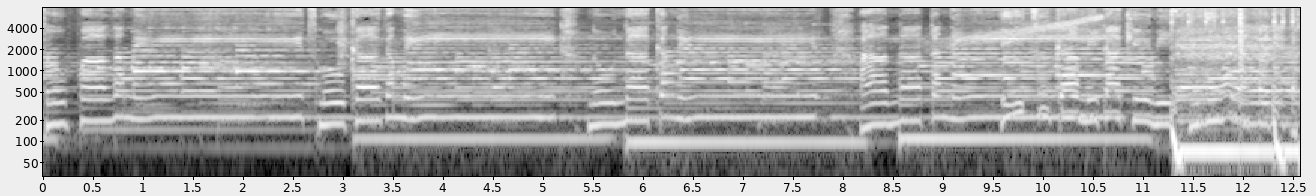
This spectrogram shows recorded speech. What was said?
ソファラ見つも鏡の中にあなたにいつか見た君へ。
